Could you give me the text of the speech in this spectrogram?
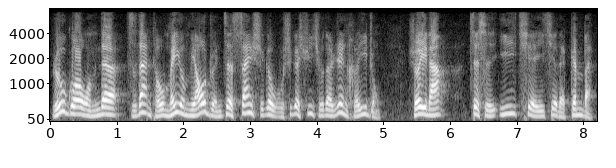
如果我们的子弹头没有瞄准这三十个五十个需求的任何一种，所以呢，这是一切一切的根本。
